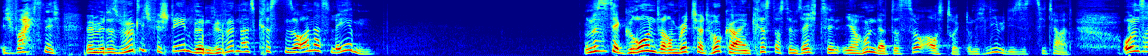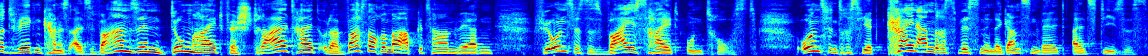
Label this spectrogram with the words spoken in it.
Ich weiß nicht, wenn wir das wirklich verstehen würden, wir würden als Christen so anders leben. Und das ist der Grund, warum Richard Hooker, ein Christ aus dem 16. Jahrhundert, das so ausdrückt. Und ich liebe dieses Zitat. Unseretwegen kann es als Wahnsinn, Dummheit, Verstrahltheit oder was auch immer abgetan werden. Für uns ist es Weisheit und Trost. Uns interessiert kein anderes Wissen in der ganzen Welt als dieses,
